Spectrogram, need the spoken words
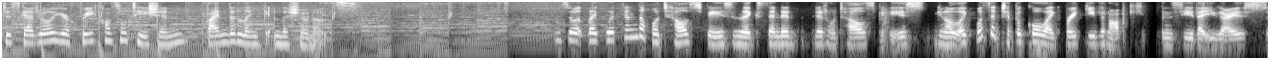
To schedule your free consultation, find the link in the show notes. And so, like within the hotel space and the extended hotel space, you know, like what's a typical like break even occupancy that you guys?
